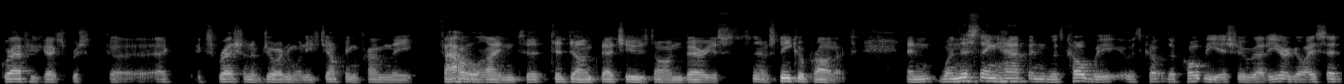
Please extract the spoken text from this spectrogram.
graphic uh, expression of Jordan when he's jumping from the foul line to, to dunk that's used on various you know, sneaker products. And when this thing happened with Kobe, it was the Kobe issue about a year ago, I said,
